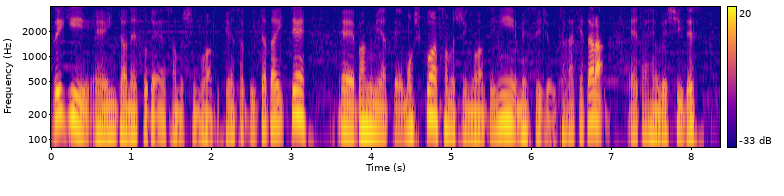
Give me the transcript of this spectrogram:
ぜひ、え、インターネットでサムシングファンと検索いただいて、え、番組やってもしくはサムシングファンにメッセージをいただけたら、え大変嬉しいです。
